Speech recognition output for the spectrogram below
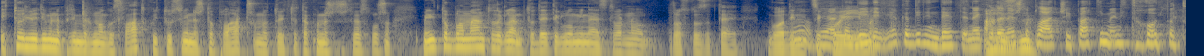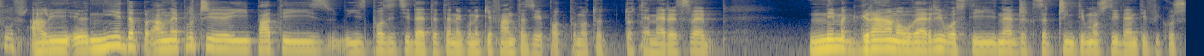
e, to je ljudima, na primjer, mnogo slatko i tu svi nešto plaču na to i to je tako nešto što ja slušam. Meni to blamanto da gledam, to dete glumina je stvarno prosto za te godinice no, ja koje ima. Vidim, ja kad vidim dete neko ali da nešto zna... plače i pati, meni to odmah tužno. Ali e, nije da, ali ne plače i pati iz, iz pozicije deteta, nego neke fantazije potpuno, to, do te mere sve nema grama uverljivosti i nečeg sa čim ti možeš se identifikuš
